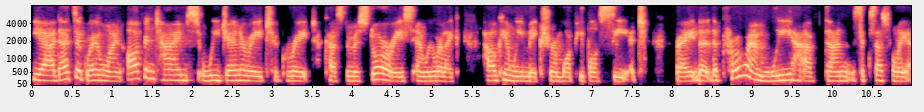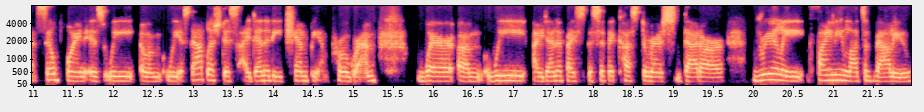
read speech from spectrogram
Yeah, that's a great one. Oftentimes we generate great customer stories and we were like, how can we make sure more people see it? Right. The, the program we have done successfully at SailPoint is we um, we established this identity champion program where um, we identify specific customers that are really finding lots of value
